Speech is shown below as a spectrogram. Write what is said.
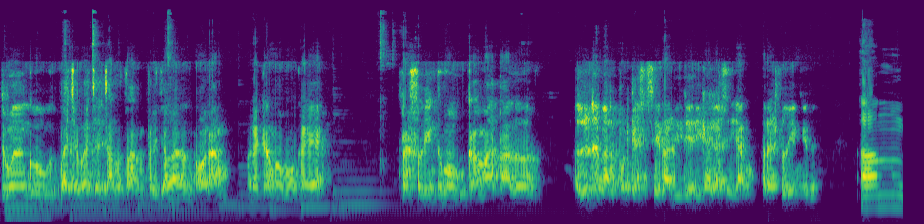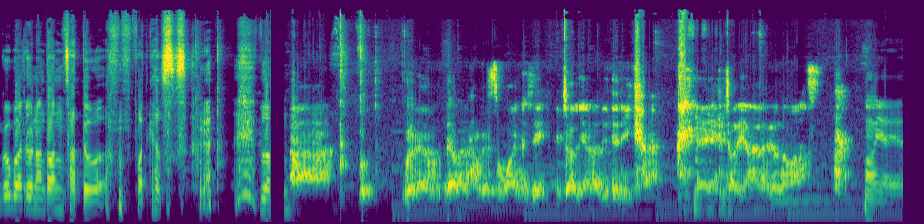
cuma gue baca-baca catatan perjalanan orang. Mereka ngomong kayak traveling tuh mau buka mata loh. Lu dengar podcast si Raditya Dika gak sih yang traveling gitu Um, gue baru nonton satu podcast. Belum. Ah, gue gue udah udah hampir semuanya sih kecuali yang Raditya Dika eh kecuali yang Ariel Noah Oh iya ya.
